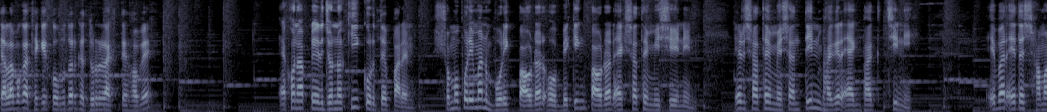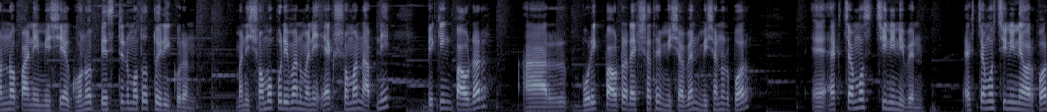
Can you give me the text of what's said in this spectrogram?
তেলাপোকা থেকে কবুতরকে দূরে রাখতে হবে। এখন আপনি এর জন্য কি করতে পারেন? সমপরিমাণ বরিক পাউডার ও বেকিং পাউডার একসাথে মিশিয়ে নিন। এর সাথে মেশান তিন ভাগের এক ভাগ চিনি। এবার এতে সামান্য পানি মিশিয়ে ঘন পেস্টের মতো তৈরি করুন। মানে সমপরিমাণ মানে এক সমান আপনি বেকিং পাউডার আর বরিক পাউডার একসাথে মিশাবেন। মিশানোর পর এক চামচ চিনি নেবেন। এক চামচ চিনি নেওয়ার পর,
